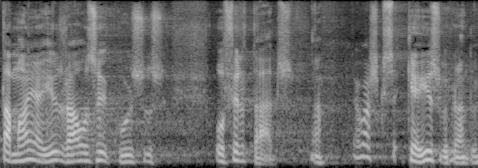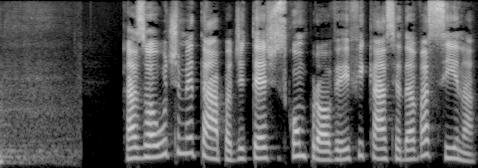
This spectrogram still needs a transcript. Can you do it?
tamanho aí já os recursos ofertados. Tá? Eu acho que é isso, governador. Caso a última etapa de testes comprove a eficácia da vacina,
